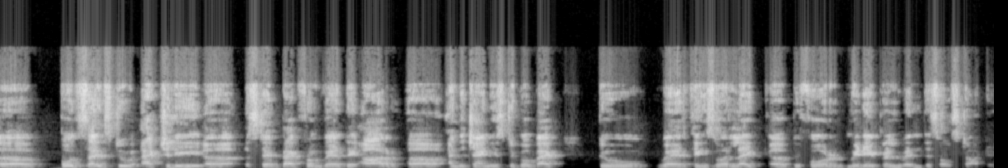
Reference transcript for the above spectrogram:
uh, both sides to actually uh, step back from where they are, uh, and the Chinese to go back to where things were like uh, before mid-April when this all started.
